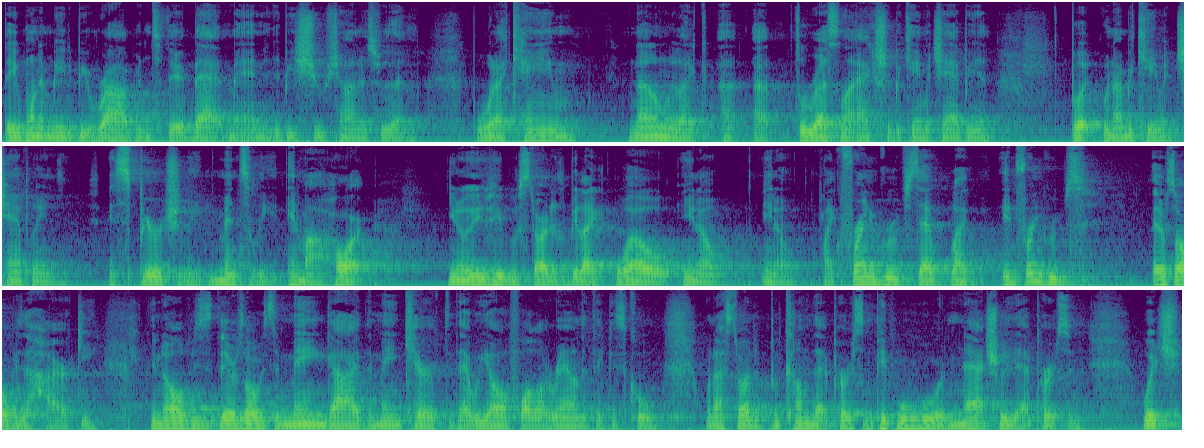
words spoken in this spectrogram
they wanted me to be Robin to their Batman and to be shoe shiners for them. But when I came, not only like I, I, through wrestling, I actually became a champion, but when I became a champion spiritually, mentally, in my heart, you know, these people started to be like, well, you know, you know, like friend groups that like in friend groups, there's always a hierarchy. You know, always there's always the main guy, the main character that we all follow around and think is cool. When I started to become that person, people who are naturally that person, which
